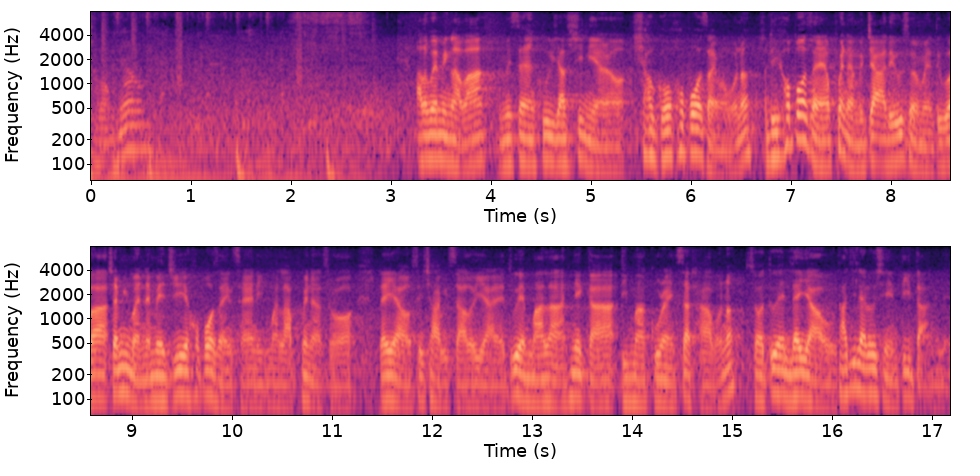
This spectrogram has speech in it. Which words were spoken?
ဆောင်းမြောင်း အားလုံးပဲမင်္ဂလာပါမစ္စန်အခုရောက်ရှိနေရတော့ရှောက်ကောဟော့ပေါ့ဆိုင်ပါဗောနော်ဒီဟော့ပေါ့ဆိုင်ကဖွင့်တာမကြသေးဘူးဆိုပေမဲ့ तू ကရှမ်းပြည်မှာနာမည်ကြီးရဲ့ဟော့ပေါ့ဆိုင်ဆိုင်ကနေမှလာဖွင့်တာဆိုတော့လက်ရအောင်စိတ်ချပြီးစားလို့ရတယ်သူ့ရဲ့မာလာအနှစ်ကဒီမှာကိုယ်တိုင်ဆက်ထားပါဗောနော်ဆိုတော့သူ့ရဲ့လက်ရအောင်စားကြည့်လိုက်လို့ရှိရင်တိတာနေလေ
